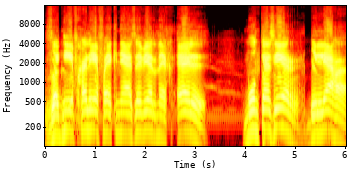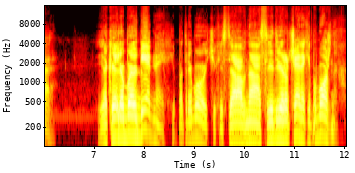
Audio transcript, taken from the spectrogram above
За днів халіфа і князя вірних Ель Мунтазір Біляга, який любив бідних і потребуючих і стяв на свій двір учених і побожних.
